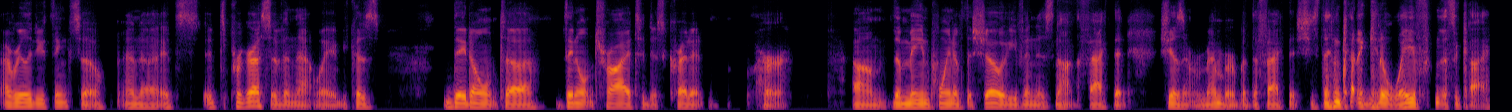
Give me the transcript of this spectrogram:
I really do think so, and uh, it's it's progressive in that way because they don't uh, they don't try to discredit her. Um, the main point of the show even is not the fact that she doesn't remember, but the fact that she's then got to get away from this guy.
